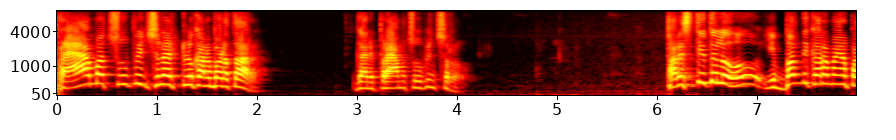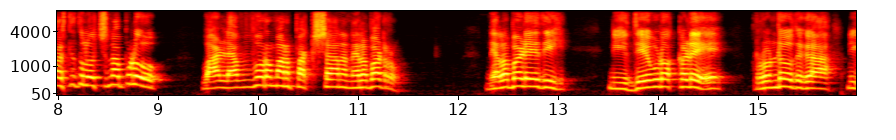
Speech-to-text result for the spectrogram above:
ప్రేమ చూపించినట్లు కనబడతారు కానీ ప్రేమ చూపించరు. పరిస్థితులు ఇబ్బందికరమైన పరిస్థితులు వచ్చినప్పుడు వాళ్ళెవ్వరు మన పక్షాన నిలబడరు. నిలబడేది నీ దేవుడు ఒక్కడే రెండవదిగా నీ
